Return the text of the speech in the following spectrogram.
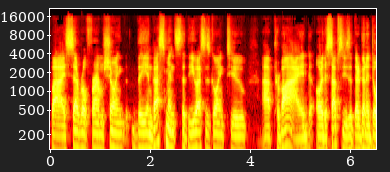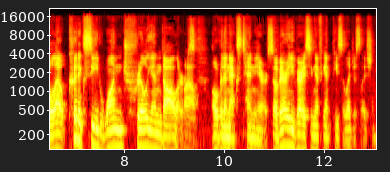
by several firms showing the investments that the U.S. is going to uh, provide or the subsidies that they're going to dole out could exceed $1 trillion wow. over the next 10 years. So a very, very significant piece of legislation.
